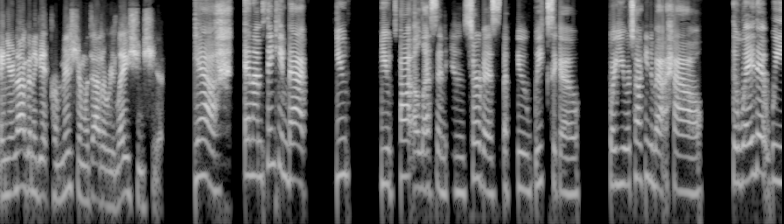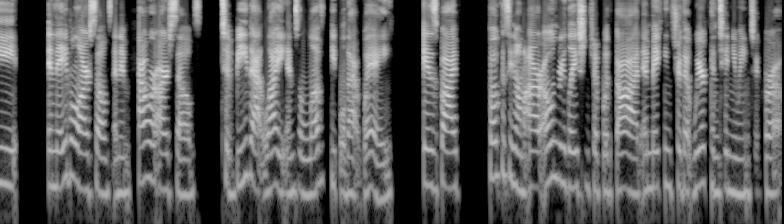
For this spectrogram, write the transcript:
And you're not going to get permission without a relationship. Yeah. And I'm thinking back, you you taught a lesson in service a few weeks ago where you were talking about how the way that we enable ourselves and empower ourselves to be that light and to love people that way is by focusing on our own relationship with God and making sure that we're continuing to grow.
